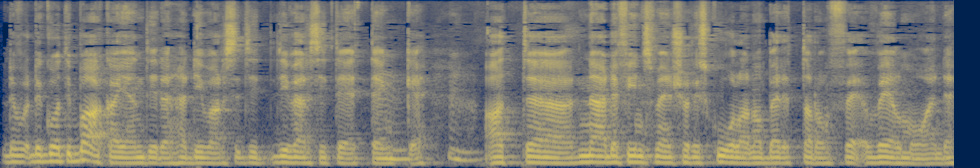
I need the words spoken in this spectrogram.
det, det går tillbaka igen till den här diversitet, diversitet-tänket, att äh, när det finns människor i skolan och berättar om välmående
